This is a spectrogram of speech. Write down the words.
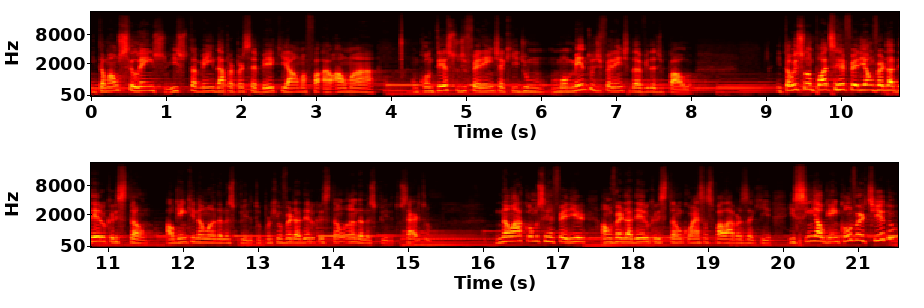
Então há um silêncio, isso também dá para perceber que há, uma, há uma, um contexto diferente aqui, de um momento diferente da vida de Paulo. Então isso não pode se referir a um verdadeiro cristão, alguém que não anda no Espírito, porque um verdadeiro cristão anda no Espírito, certo? Não há como se referir a um verdadeiro cristão com essas palavras aqui, e sim alguém convertido,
